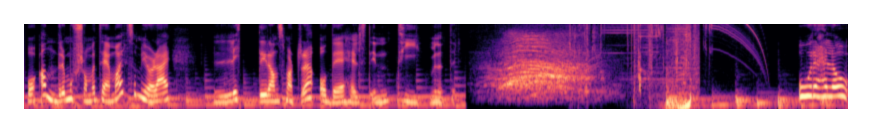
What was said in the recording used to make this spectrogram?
og andre morsomme temaer som gjør deg litt grann smartere, og det helst innen ti minutter. Ordet hello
